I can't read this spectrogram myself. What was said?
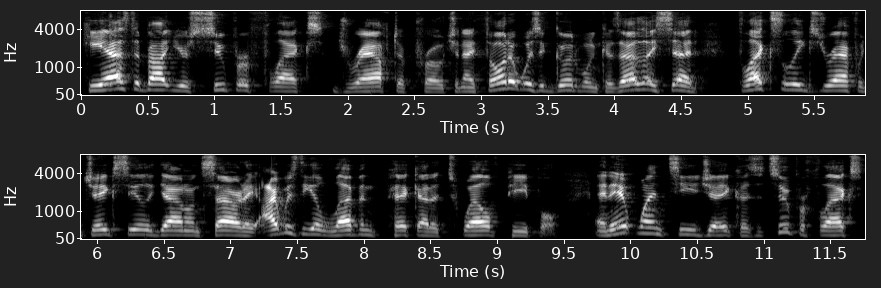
He asked about your super flex draft approach, and I thought it was a good one because, as I said, Flex League's draft with Jake Seeley down on Saturday, I was the 11th pick out of 12 people, and it went TJ because it's super flex,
